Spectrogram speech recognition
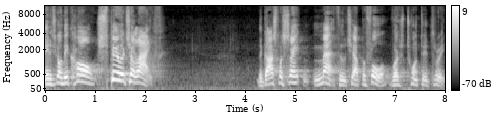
and it's going to be called spiritual life. The Gospel of St. Matthew, chapter 4, verse 23.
